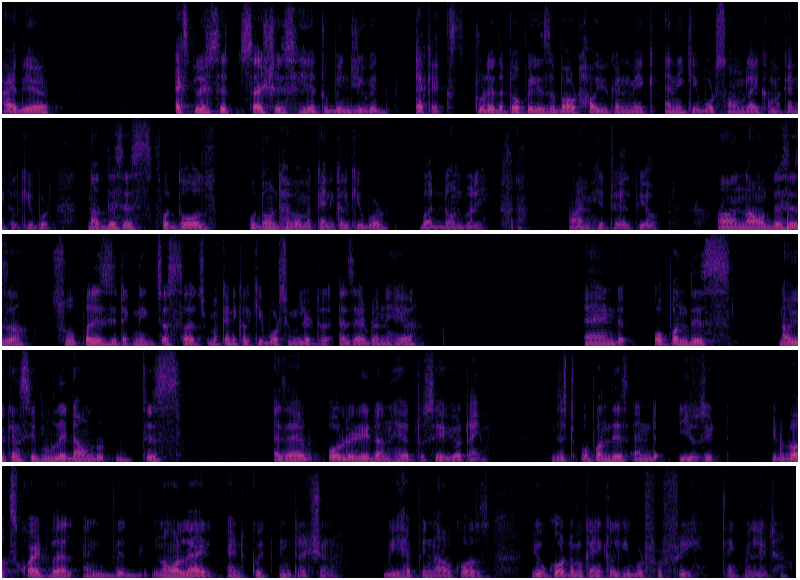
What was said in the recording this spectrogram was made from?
Hi there. Explicit Sesh is here to binge you with TechX. Today the topic is about how you can make any keyboard sound like a mechanical keyboard. Now this is for those who don't have a mechanical keyboard, but don't worry, I'm here to help you out. Uh, now this is a super easy technique. Just search mechanical keyboard simulator as I've done here and open this. Now you can simply download this as I have already done here to save your time just open this and use it. It works quite well and with no lag and quick interaction. Be happy now cause you got a mechanical keyboard for free. Thank me later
